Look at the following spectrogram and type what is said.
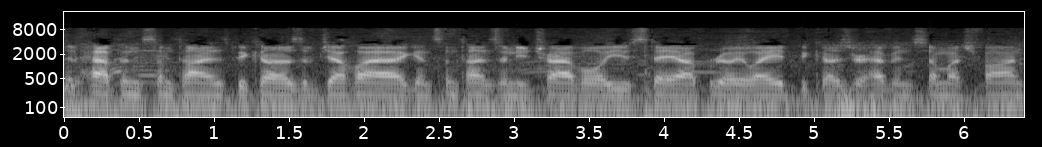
It happens sometimes because of jet lag, and sometimes when you travel, you stay up really late because you're having so much fun.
